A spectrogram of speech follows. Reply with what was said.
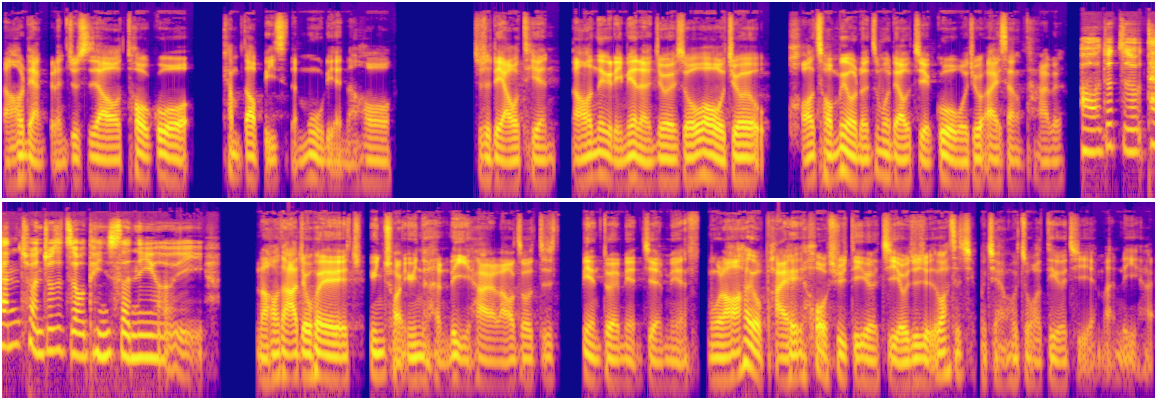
然后两个人就是要透过看不到彼此的幕帘，然后就是聊天，然后那个里面的人就会说：“哇，我就好像从没有人这么了解过，我就爱上他了。”哦，就只有单纯就是只有听声音而已，然后大家就会晕船晕的很厉害，然后就就。面对面见面，然后还有拍后续第二季，我就觉得哇，这节目竟然会做到第二季，也蛮厉害。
